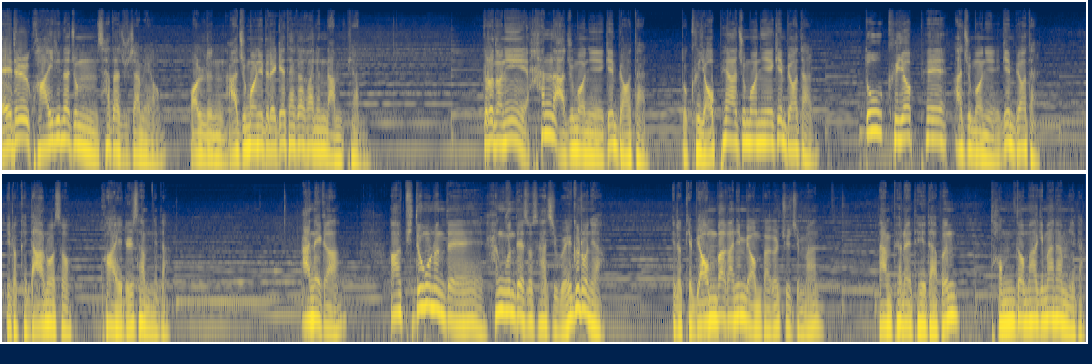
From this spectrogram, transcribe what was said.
애들 과일이나 좀 사다 주자며 얼른 아주머니들에게 다가가는 남편. 그러더니 한 아주머니에게 몇 알, 또 그 옆에 아주머니에게 몇 알, 또 그 옆에 아주머니에게 몇 알, 이렇게 나눠서 과일을 삽니다. 아내가 아 비도 오는데 한 군데서 사지 왜 그러냐 이렇게 면박 아닌 면박을 주지만 남편의 대답은 덤덤하기만 합니다.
